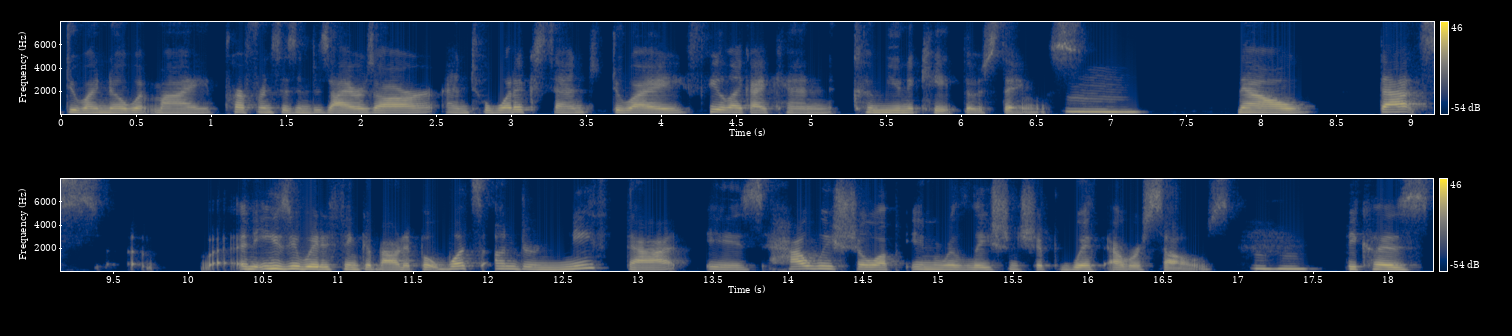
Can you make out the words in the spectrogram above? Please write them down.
Do I know what my preferences and desires are? And to what extent do I feel like I can communicate those things? Mm. Now, that's an easy way to think about it. But what's underneath that is how we show up in relationship with ourselves. Mm-hmm. Because,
